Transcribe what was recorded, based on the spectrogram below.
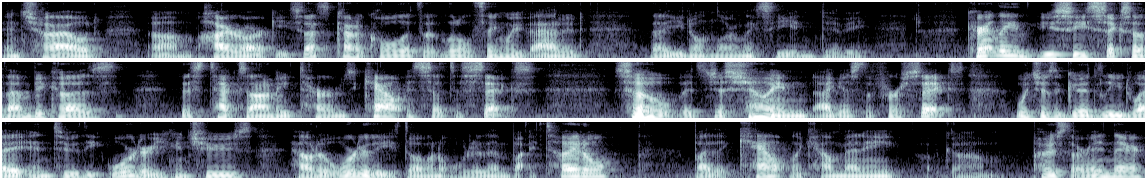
and child um, hierarchy. So that's kind of cool. That's a little thing we've added that you don't normally see in Divi. Currently, you see six of them because this taxonomy terms count is set to six. So it's just showing, I guess, the first six, which is a good lead way into the order. You can choose how to order these. Do I want to order them by title, by the count, like how many um, posts are in there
